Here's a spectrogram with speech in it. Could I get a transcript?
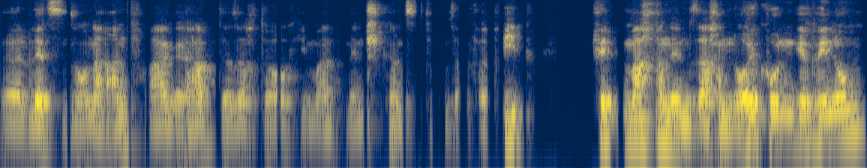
äh, letztens auch eine Anfrage gehabt. Da sagte auch jemand, Mensch, kannst du unseren Vertrieb fit machen in Sachen Neukundengewinnung?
